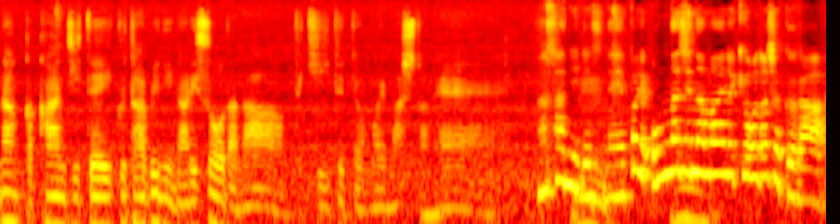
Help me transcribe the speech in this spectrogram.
なんか感じていく旅になりそうだなって聞いてて思いましたね。まさにですね、やっぱり同じ名前の郷土食が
